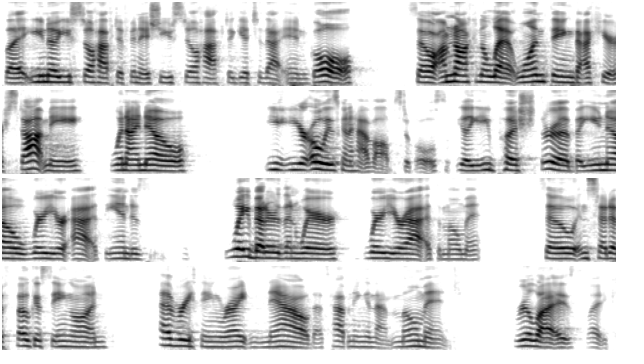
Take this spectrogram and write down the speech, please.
But you know you still have to finish. You still have to get to that end goal. So i'm not going to let one thing back here stop me when i know you, you're always going to have obstacles. You, you push through it but you know where you're at at the end is way better than where where you're at at the moment. So instead of focusing on everything right now that's happening in that moment, realize like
